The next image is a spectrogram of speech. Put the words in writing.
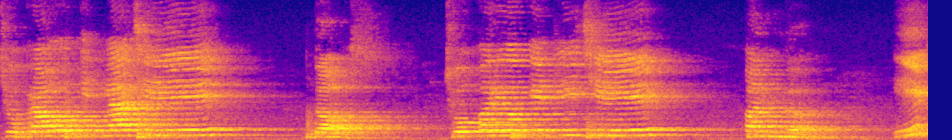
છોકરાઓ કેટલા છે દસ છોકરીઓ કેટલી છે પંદર એક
